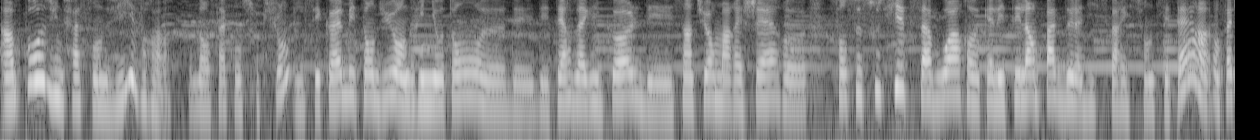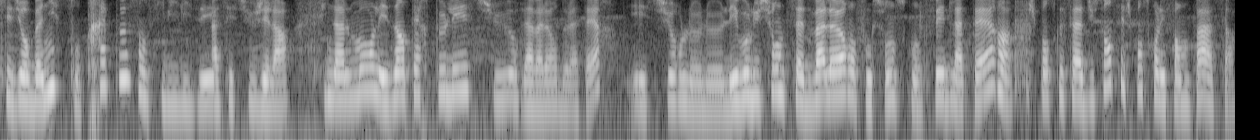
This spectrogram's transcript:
impose une façon de vivre dans sa construction. Elle s'est quand même étendue en grignotant des, des, terres agricoles, des ceintures maraîchères, sans se soucier de savoir quel était l'impact de la disparition de ces terres. En fait, les urbanistes sont très peu sensibilisés à ces sujets-là. Finalement, les interpeller sur la valeur de la terre et sur l'évolution de cette valeur en fonction de ce qu'on fait de la terre. Je pense que ça a du sens et je pense qu'on les forme pas à ça.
